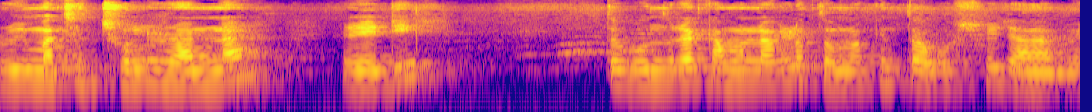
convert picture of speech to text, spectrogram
রুই মাছের ঝোল রান্না রেডি তো বন্ধুরা, কেমন লাগল তোমরা কিন্তু অবশ্যই জানাবে।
